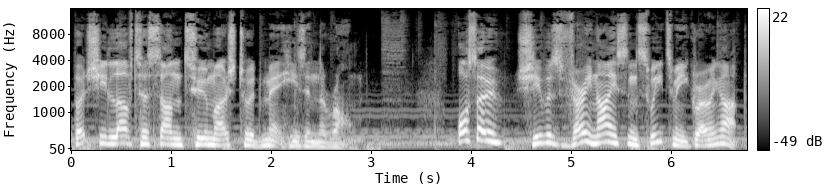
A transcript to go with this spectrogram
but she loved her son too much to admit he's in the wrong. Also, she was very nice and sweet to me growing up.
